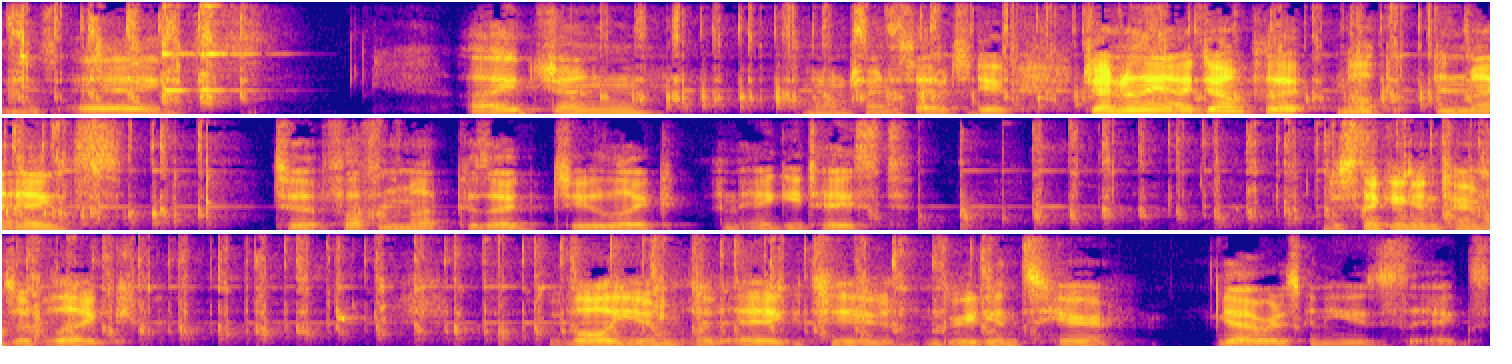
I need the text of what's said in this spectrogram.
these eggs. I gen... I'm trying to decide what to do. Generally, I don't put milk in my eggs to fluff them up because I do like an eggy taste. Just thinking in terms of like volume of egg to ingredients here. Yeah, we're just going to use the eggs.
